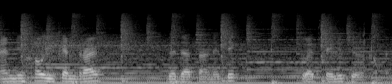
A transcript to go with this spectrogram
and how you can drive the data analytics to add value to your company.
